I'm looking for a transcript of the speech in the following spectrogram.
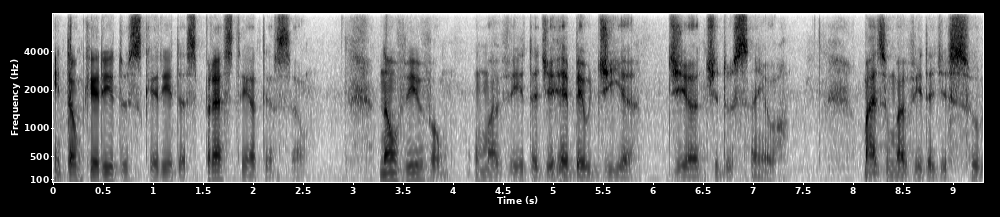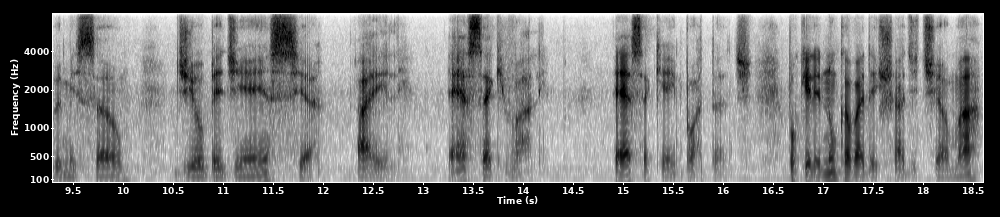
Então, queridos, queridas, prestem atenção. Não vivam uma vida de rebeldia diante do Senhor, mas uma vida de submissão, de obediência a Ele. Essa é que vale. Essa é que é importante, porque Ele nunca vai deixar de te amar,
